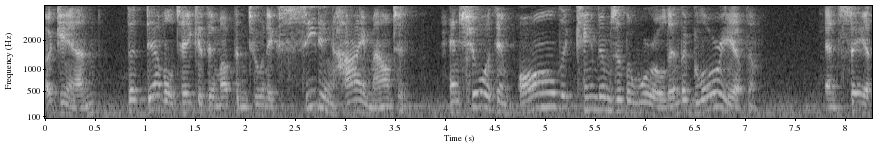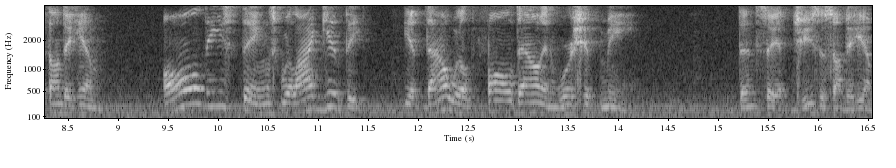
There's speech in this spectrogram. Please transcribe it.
Again, the devil taketh him up into an exceeding high mountain, and showeth him all the kingdoms of the world and the glory of them, and saith unto him, All these things will I give thee, if thou wilt fall down and worship me. Then saith Jesus unto him,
